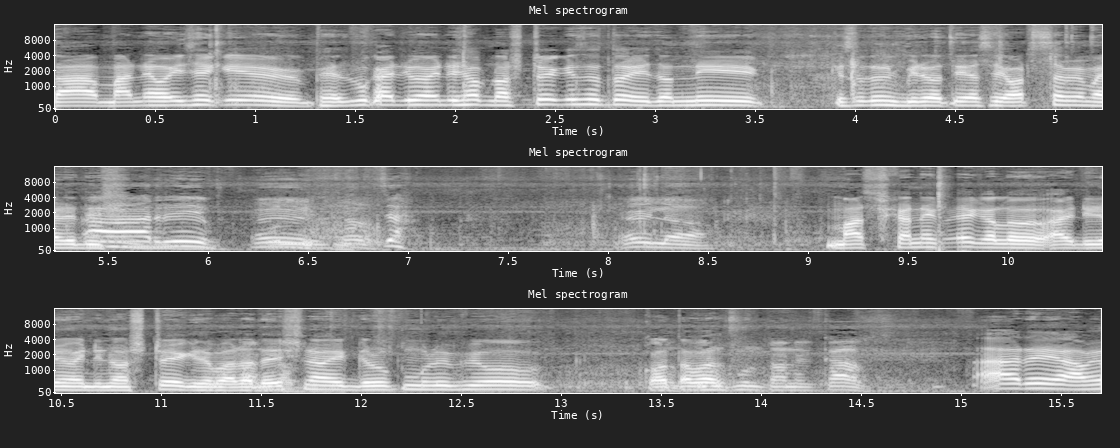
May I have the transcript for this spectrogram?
না মানে হয়েছে কি ফেসবুক আইডি আইডি সব নষ্ট হয়ে গেছে তো এই জন্যই কিছুদিন বিরতি আছে হোয়াটসঅ্যাপে মারি দিস আরে এই লা। মাঝখানে হয়ে গেল আইডি আইডি নষ্ট হয়ে গেছে বাংলাদেশ না ওই গ্রুপ মুরুভিও কথা বল কাজ। আরে আমি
